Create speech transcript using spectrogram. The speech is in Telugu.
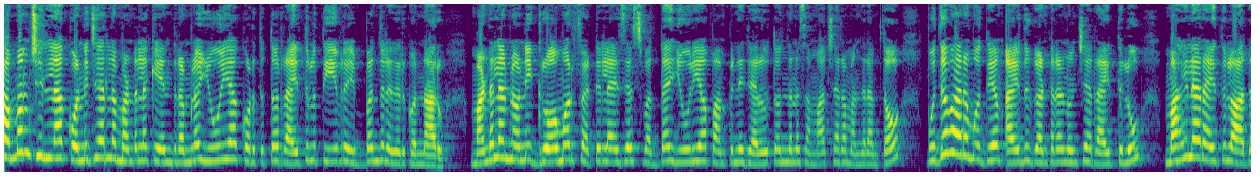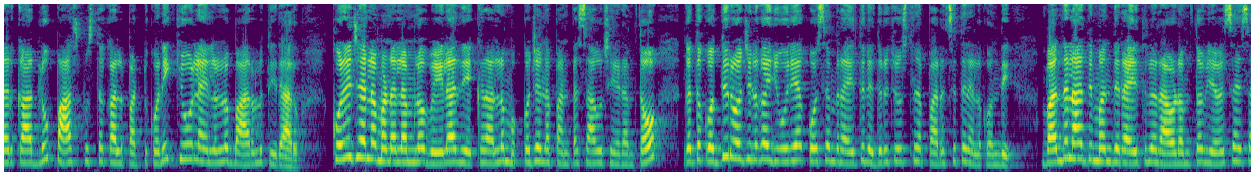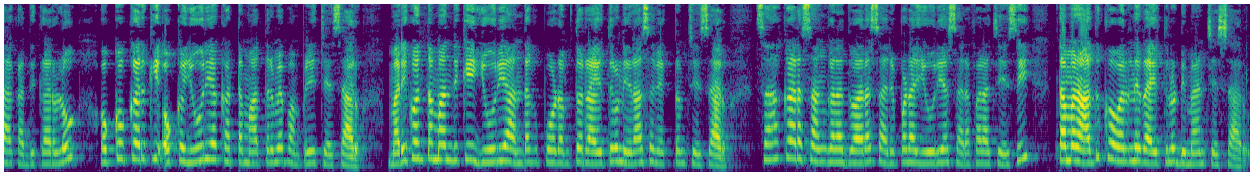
ఖమ్మం జిల్లా కొన్నిజర్ల మండల కేంద్రంలో యూరియా కొరతతో రైతులు తీవ్ర ఇబ్బందులు ఎదుర్కొన్నారు. మండలంలోని గ్రోమర్ ఫెర్టిలైజర్స్ వద్ద యూరియా పంపిణీ జరుగుతోందన్న సమాచారం అందడంతో బుధవారం ఉదయం ఐదు గంటల నుంచే రైతులు మహిళా రైతులు ఆధార్ కార్డులు పాస్ పుస్తకాలు పట్టుకుని క్యూ లైన్లలో బారులు తీరారు. కొనిజర్ల మండలంలో వేలాది ఎకరాల్లో మొక్కజొన్న పంట సాగు చేయడంతో గత కొద్ది రోజులుగా యూరియా కోసం రైతులు ఎదురుచూస్తున్న పరిస్థితి నెలకొంది. వందలాది మంది రైతులు రావడంతో వ్యవసాయ శాఖ అధికారులు ఒక్కొక్కరికి ఒక్క యూరియా కట్ట మాత్రమే పంపిణీ చేశారు. మరికొంతమందికి యూరియా అందకపోవడంతో రైతులు నిరాశ వ్యక్తం చేశారు. సహకార సంఘాల ద్వారా సరిపడా యూరియా సరఫరా చేసి తమను ఆదుకోవాలని రైతులు డిమాండ్ చేశారు.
